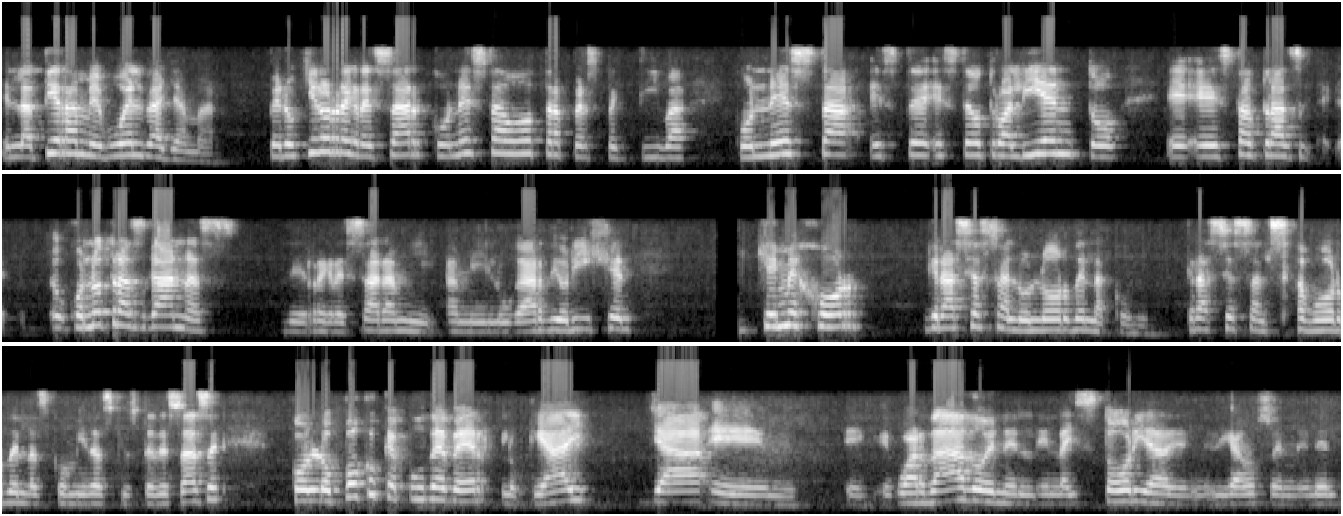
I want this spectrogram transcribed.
en la tierra me vuelve a llamar, pero quiero regresar con esta otra perspectiva, con esta, este, este otro aliento, eh, otras, con otras ganas de regresar a mi, a mi lugar de origen. Qué mejor gracias al olor de la comida, gracias al sabor de las comidas que ustedes hacen. Con lo poco que pude ver, lo que hay ya em, eh, guardado en, el, en, la historia, digamos, en, el, en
